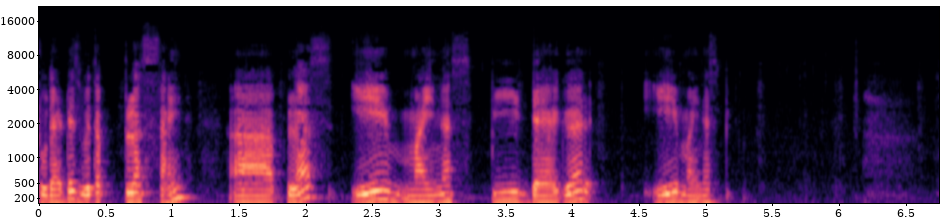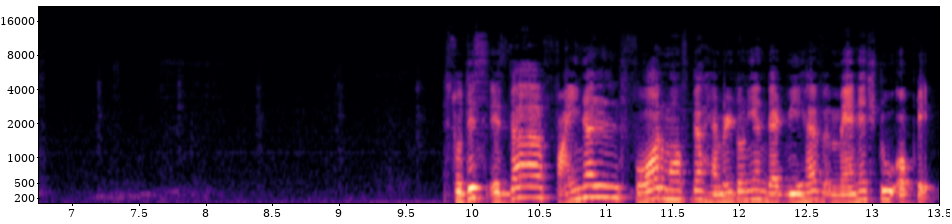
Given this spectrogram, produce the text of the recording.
So that is with a plus sign. Uh, plus a minus p dagger a minus p. So this is the final form of the Hamiltonian that we have managed to obtain.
